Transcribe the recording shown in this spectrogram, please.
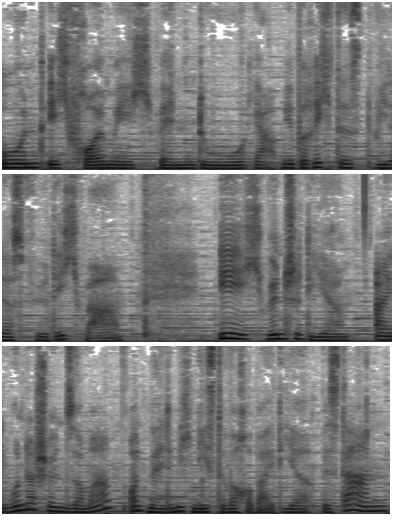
Und ich freue mich, wenn du ja, mir berichtest, wie das für dich war. Ich wünsche dir einen wunderschönen Sommer und melde mich nächste Woche bei dir. Bis dann.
